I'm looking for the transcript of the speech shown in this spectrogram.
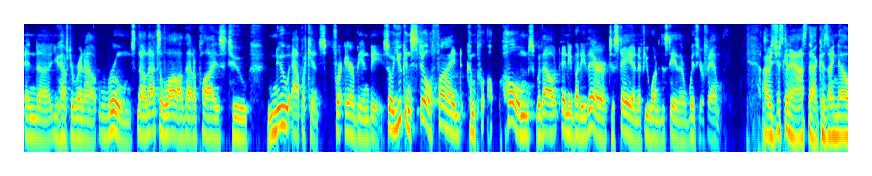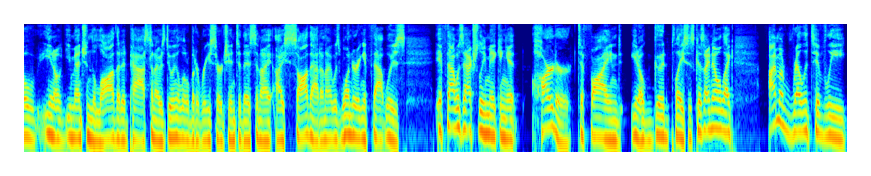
and uh, you have to rent out rooms. Now, that's a law that applies to new applicants for Airbnb. So you can still find homes without anybody there to stay in if you wanted to stay there with your family. I was just going to ask that because I know, you know, you mentioned the law that had passed and I was doing a little bit of research into this and I, I saw that and I was wondering if that was, if that was actually making it harder to find, you know, good places. Cause I know like I'm a relatively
